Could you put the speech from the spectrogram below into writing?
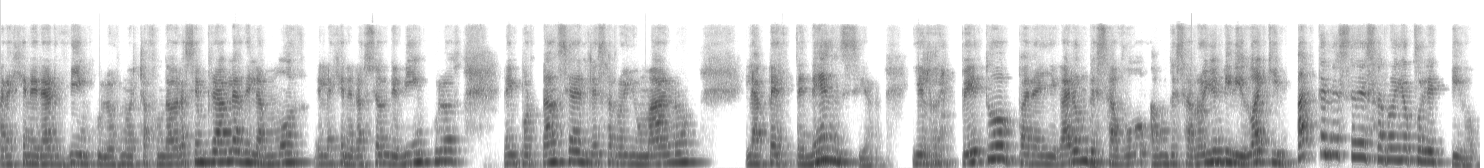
para generar vínculos. Nuestra fundadora siempre habla del amor en la generación de vínculos, la importancia del desarrollo humano, la pertenencia y el respeto para llegar a un, a un desarrollo individual que impacte en ese desarrollo colectivo.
